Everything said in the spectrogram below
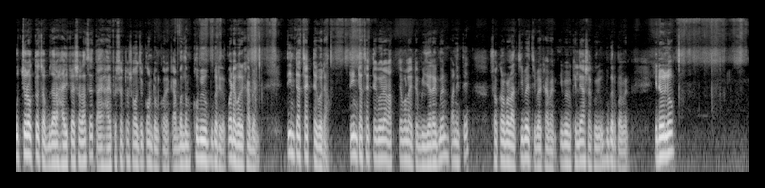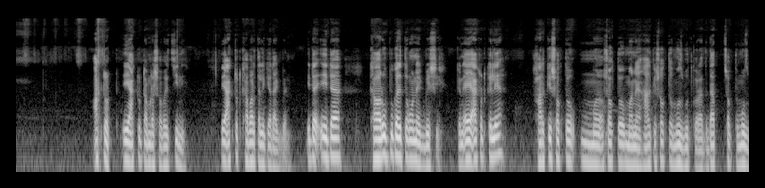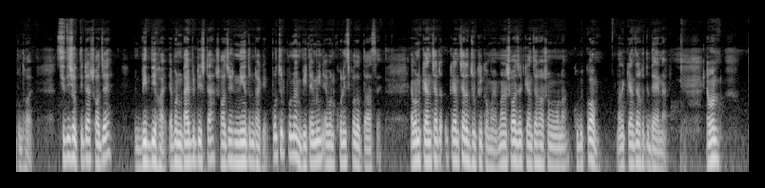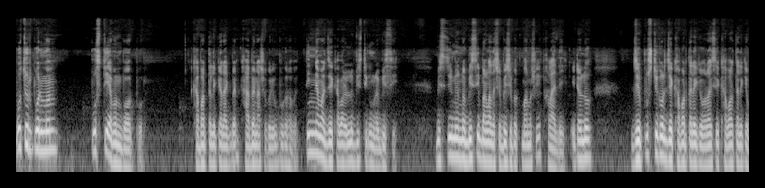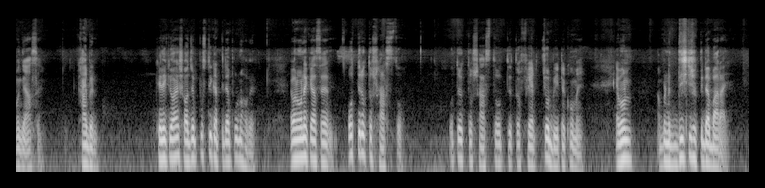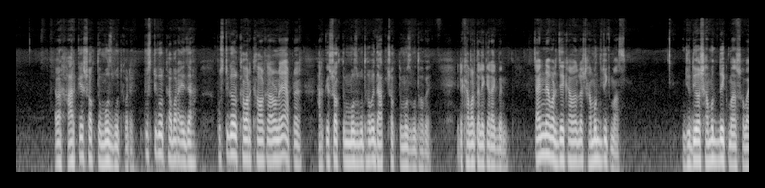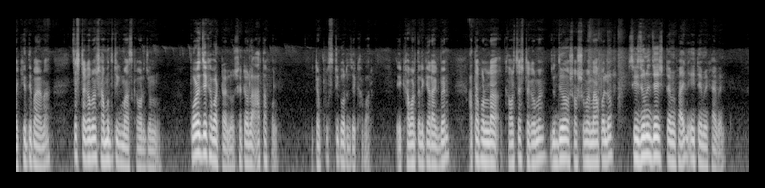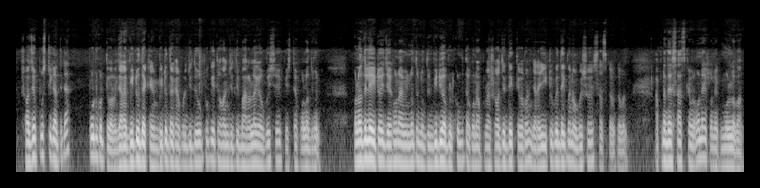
উচ্চ রক্তচাপ, যারা হাই প্রেশার আছে, তাই হাই প্রেশারটা সহজে কন্ট্রোল করে। কাঠবাদাম খুবই উপকারী, কয়টা করে খাবেন? তিনটা, চারটে করে। তিনটা, চারটে করে রাত্রেবেলা এটা ভিজে রাখবেন পানিতে, সকালবেলা চিবে চিবে খাবেন। এভাবে খেলে আশা করি উপকার পাবেন। এটা হলো আখরোট। এই আখরোট আমরা সবাই চিনি। এই আখরোট খাবার তালিকায় রাখবেন। এটা এটা খাওয়ার উপকারিতা অনেক বেশি। কারণ এই আখরোট খেলে হাড়কে শক্ত শক্ত মানে হাড়কে শক্ত মজবুত করা, দাঁত শক্ত মজবুত হয়। স্মৃতিশক্তিটা সহজে বৃদ্ধি হয় এবং ডায়াবেটিসটা সহজে নিয়ন্ত্রণ থাকে। প্রচুর পরিমাণ ভিটামিন এবং খনিজ পদার্থ আছে। এবং ক্যান্সার, ক্যান্সারের ঝুঁকি কমায়। মানে সহজে ক্যান্সার হওয়ার সম্ভাবনা খুবই কম। মানে ক্যান্সার হতে দেয় না। এবং প্রচুর পরিমাণ পুষ্টি এবং ভরপুর। খাবার তালিকায় রাখবেন, খাবেন, আশা করি উপকার হবে। তিন নাম্বার যে খাবার হলো বৃষ্টি কুমড়া, বিসি। বৃষ্টি কুমড়া, বিসি বাংলাদেশে বেশিরভাগ মানুষই ফালাই দেয়। এটা হলো যে পুষ্টিকর যে খাবার তালিকা হয় খাবার তালিকার মধ্যে আছে। খাবেন খেলে কী হয়? সহজে পুষ্টি ঘাটতিটা পূর্ণ হবে। এবং অনেকে আছে অতিরিক্ত স্বাস্থ্য। অতিরিক্ত স্বাস্থ্য, অতিরিক্ত ফ্যাট চর্বি, এটা কমে। এবং আপনার দৃষ্টিশক্তিটা বাড়ায়। এবং হাড়কে শক্ত, মজবুত করে। পুষ্টিকর খাবার, এই যা পুষ্টিকর খাবার খাওয়ার কারণে আপনার হাড়কে শক্ত মজবুত হবে, দাঁত শক্ত মজবুত হবে। এটা খাবার তালিকায় রাখবেন। চার নাম্বার যে খাবার হলো সামুদ্রিক মাছ। যদিও সামুদ্রিক মাছ সবাই খেতে পারে না, চেষ্টা করবেন সামুদ্রিক মাছ খাওয়ার জন্য। পরে যে খাবারটা হলো, সেটা হলো আতাফল। এটা পুষ্টিকর যে খাবার। এই খাবার তালিকায় রাখবেন। আতাফলটা খাওয়ার চেষ্টা করবেন। যদিও সবসময় না পেলেও সিজনে যে টাইমে পাইন, এই টাইমে খাবেন সহজে পুষ্টি ঘাটতিটা পূরণ করতে পারবেন। যারা ভিডিও দেখেন, ভিডিও দেখার পর যদি উপকৃত হন, যদি ভালো লাগে অবশ্যই পেজটা ফলো দেবেন। ফলো দিলে এইটাই যখন আমি নতুন নতুন ভিডিও আপলোড করব, তখন আপনারা সহজে দেখতে পাবেন। যারা ইউটিউবে দেখবেন, অবশ্যই সাবস্ক্রাইব করবেন। আপনাদের সাবস্ক্রাইবার অনেক অনেক মূল্যবান।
